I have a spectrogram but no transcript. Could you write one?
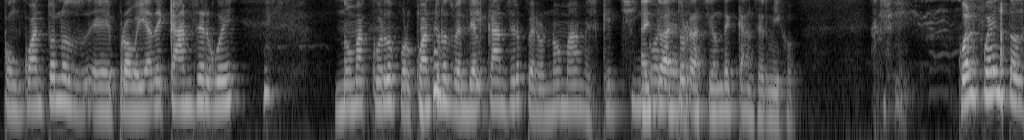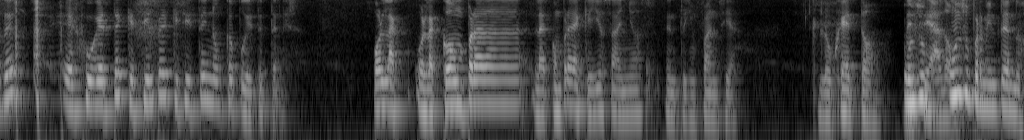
con cuánto nos eh, proveía de cáncer, güey. No me acuerdo por cuánto nos vendía el cáncer, pero no mames, qué chingón. Ahí te va tu ración de cáncer, mijo. Sí. ¿Cuál fue entonces el juguete que siempre quisiste y nunca pudiste tener? O la, o la compra, la compra de aquellos años en tu infancia. El objeto Un, su- deseado. un Super Nintendo.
